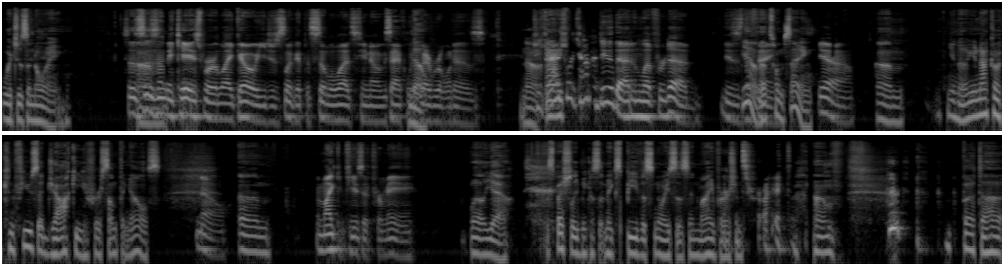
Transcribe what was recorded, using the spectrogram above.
which is annoying. So this um, isn't the case where, like, oh, you just look at the silhouettes, you know exactly No. who everyone is. No, you and can I- actually kind of do that in Left 4 Dead. Is the yeah, that's what. I'm saying. Yeah. Um, you know, you're not going to confuse a jockey for something else. No. Um, It might confuse it for me. well, yeah, especially because it makes Beavis noises in my version. That's right. Um, but uh,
